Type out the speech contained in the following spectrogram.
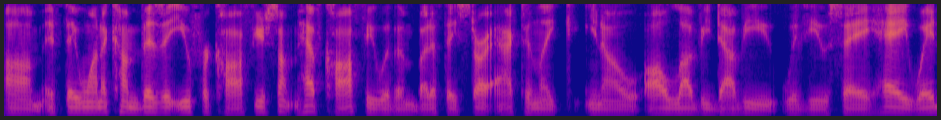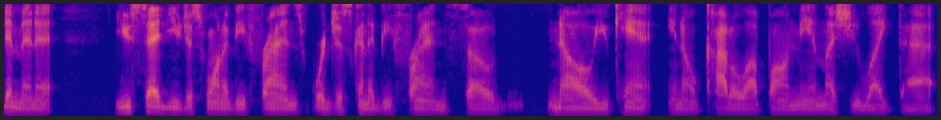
Um, if they want to come visit you for coffee or something, have coffee with them. But if they start acting like, you know, all lovey dovey with you, say, hey, wait a minute. You said you just want to be friends. We're just going to be friends. So, no, you can't, you know, cuddle up on me unless you like that,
